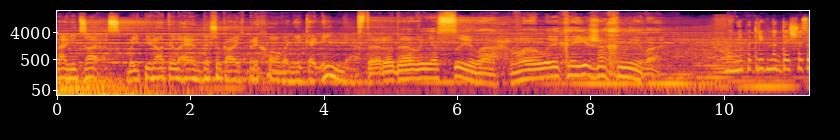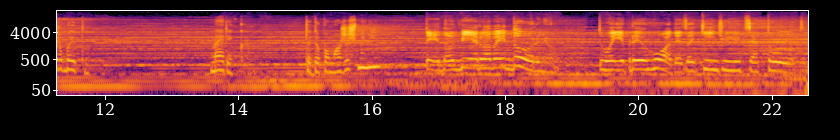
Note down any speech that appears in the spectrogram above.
Навіть зараз мої пірати легенди шукають приховані каміння. Стародавня сила, велика і жахлива. Мені потрібно дещо зробити. Мерік, ти допоможеш мені? Ти довірливий дурню. Твої пригоди закінчуються тут.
